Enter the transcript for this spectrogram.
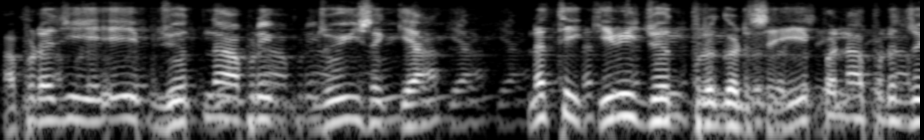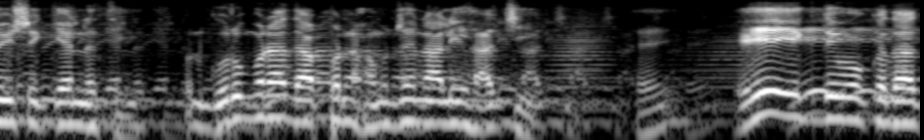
આપણે હજી એ જ્યોતને આપણે જોઈ શક્યા નથી. કેવી જ્યોત પ્રગટ છે એ પણ આપણે જોઈ શક્યા નથી. પણ ગુરુ મહારાજ આપણને સમજણ આલી સાચી હે? એ એક દેવો કદાચ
